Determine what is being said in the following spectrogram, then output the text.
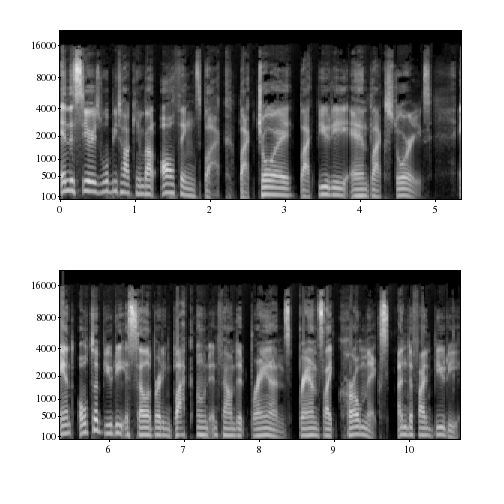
In this series, we'll be talking about all things Black Black joy, Black beauty, and Black stories. And Ulta Beauty is celebrating Black owned and founded brands, brands like CurlMix, Undefined Beauty,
